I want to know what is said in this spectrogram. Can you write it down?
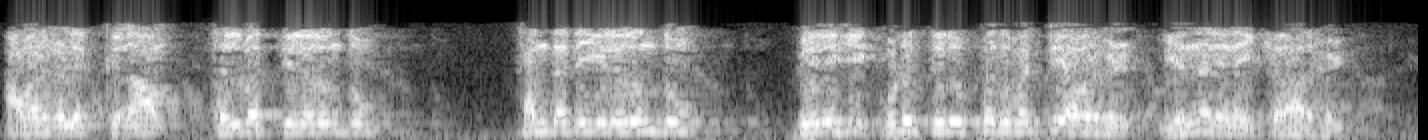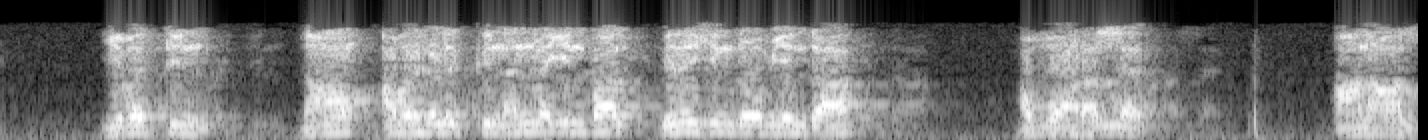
அவர்களுக்கு நாம் செல்வத்திலிருந்தும் சந்ததியிலிருந்தும் பெருகி கொடுத்திருப்பது பற்றி அவர்கள் என்ன நினைக்கிறார்கள்? இவற்றின் நாம் அவர்களுக்கு நன்மையின்பால் விரைகின்றோம் என்றா? அவ்வாறல்ல. ஆனால்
